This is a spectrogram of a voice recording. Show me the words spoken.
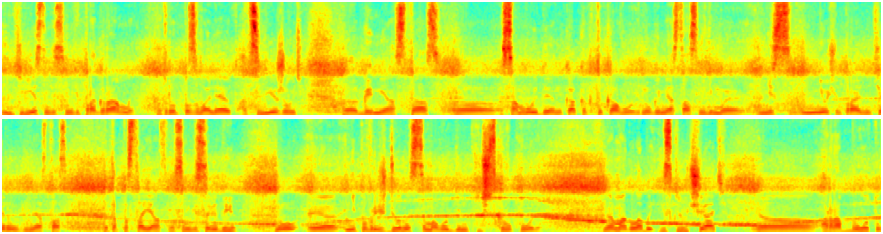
интересные смотрите, программы, которые позволяют отслеживать э, гомеостаз э, самой ДНК как таковой. Ну, гомеостаз, видимо, не, не очень правильный термин. Гомеостаз – это постоянство самой среды, но э, неповрежденность самого генетического кода она могла бы исключать э, работу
